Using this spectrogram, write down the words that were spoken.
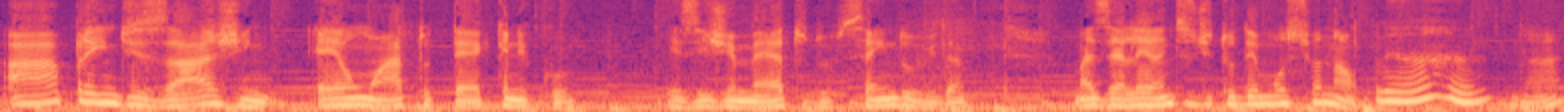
A aprendizagem é um ato técnico, exige método, sem dúvida mas ela é antes de tudo emocional. Uhum. Né?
